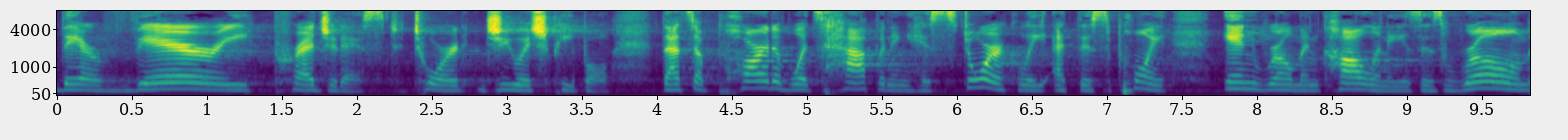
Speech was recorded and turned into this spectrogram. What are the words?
they are very prejudiced toward Jewish people. That's a part of what's happening historically at this point in Roman colonies is Rome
